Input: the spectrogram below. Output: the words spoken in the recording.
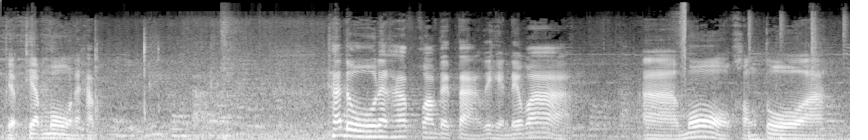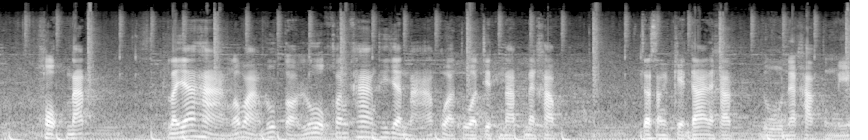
เปรียบเทียบโม่นะครับ ถ้าดูนะครับความแตกต่างจะเห็นได้ว่าโม่ของตัว 6 นัด ระยะห่างระหว่างลูกต่อลูกค่อนข้างที่จะหนากว่าตัว 7 นัดนะครับ จะสังเกตได้นะครับดูนะครับตรงนี้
